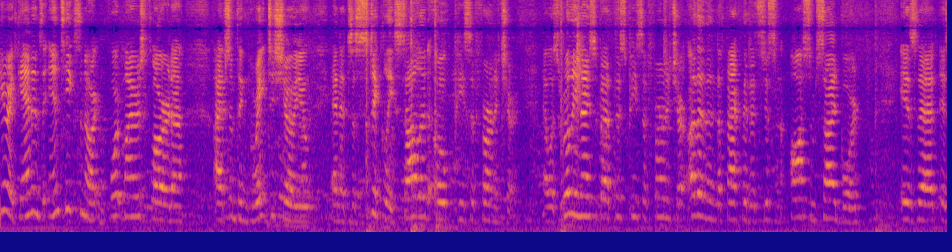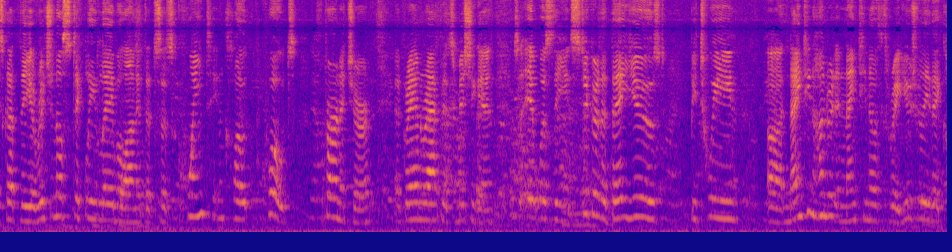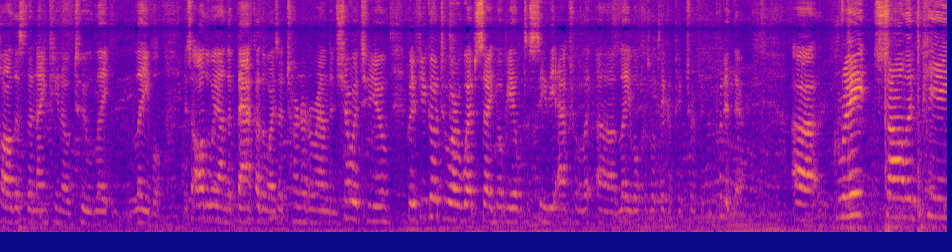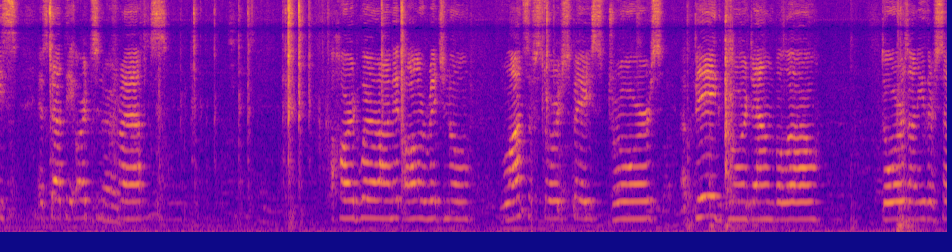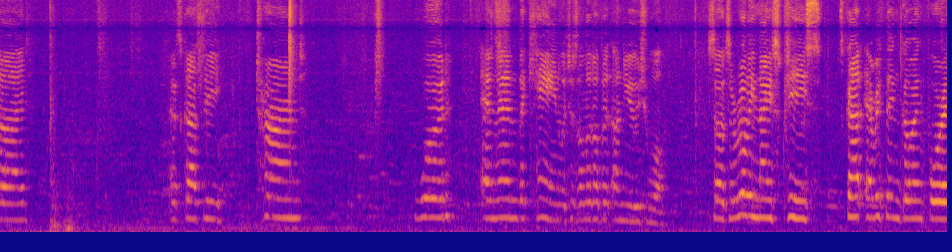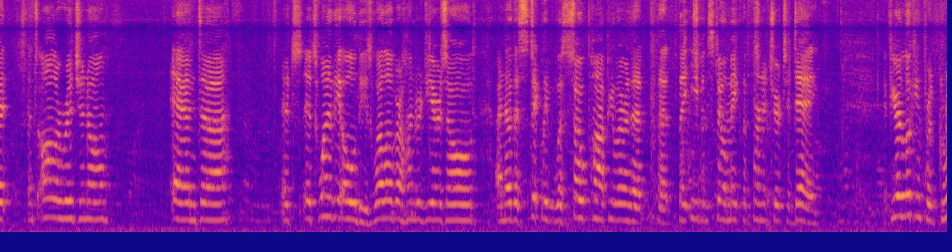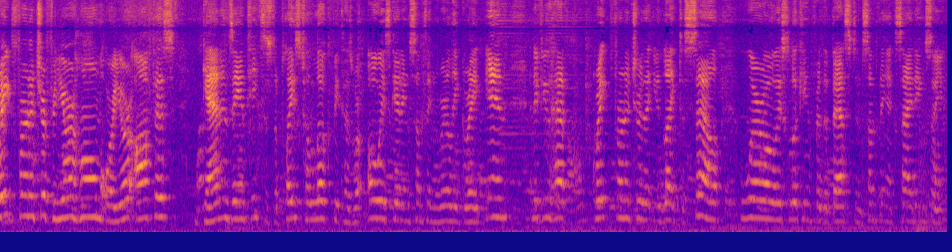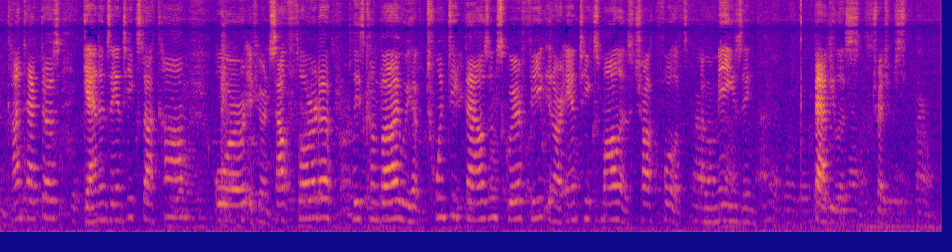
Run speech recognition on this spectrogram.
Here at Gannon's Antiques and Art in Fort Myers, Florida, I have something great to show you, and it's a Stickley solid oak piece of furniture. Now what's really nice about this piece of furniture, other than the fact that it's just an awesome sideboard, is that it's got the original Stickley label on it that says quaint in quotes furniture at Grand Rapids, Michigan. So it was the sticker that they used between uh, 1900 and 1903. Usually they call this the 1902 la- label. It's all the way on the back, otherwise I turn it around and show it to you. But if you go to our website, you'll be able to see the actual uh, label because we'll take a picture of it and put it there. Uh, great solid piece. It's got the arts and crafts hardware on it, all original. Lots of storage space, drawers, a big drawer down below, doors on either side. It's got the turned wood and then the cane, which is a little bit unusual. So it's a really nice piece. It's got everything going for it. It's all original. And uh, it's it's one of the oldies, well over hundred years old. I know that Stickley was so popular that, that they even still make the furniture today. If you're looking for great furniture for your home or your office, Gannon's Antiques is the place to look because we're always getting something really great in. And if you have great furniture that you'd like to sell, we're always looking for the best and something exciting. So you can contact us, gannonsantiques.com, or if you're in South Florida, please come by. We have 20,000 square feet in our antiques mall, and it's chock full of amazing, fabulous treasures.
